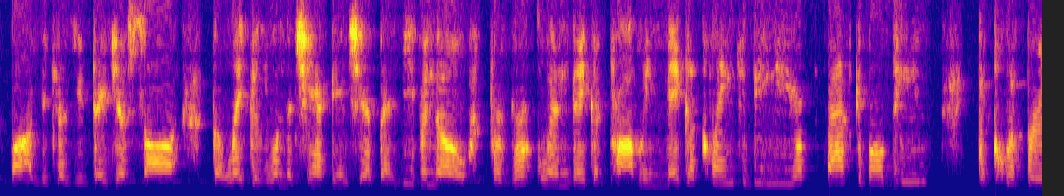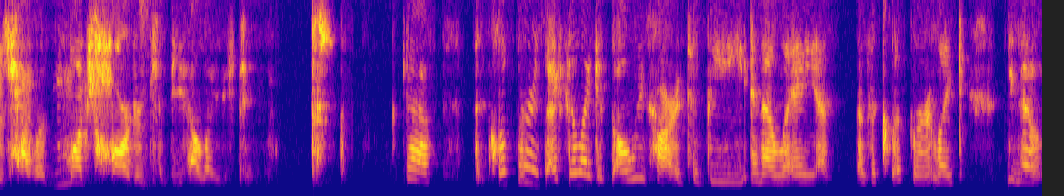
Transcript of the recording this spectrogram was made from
respond? Because you, they just saw the Lakers win the championship, and even though for Brooklyn they could probably make a claim to be New York basketball team, the Clippers have a much harder to be LA's team. Yeah, the Clippers. I feel like it's always hard to be in LA as as a Clipper. Like you know,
